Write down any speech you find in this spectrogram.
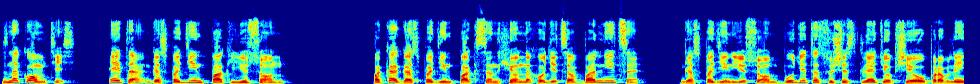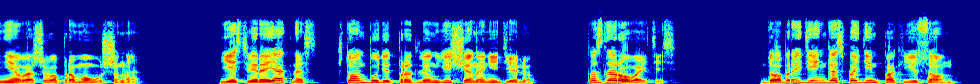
«Знакомьтесь, это господин Пак Юсон, Пока господин Пак Санхён находится в больнице, господин Юсон будет осуществлять общее управление вашего промоушена. Есть вероятность, что он будет продлен еще на неделю. Поздоровайтесь. Добрый день, господин Пак Юсон.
